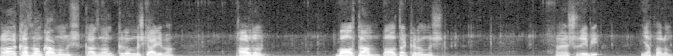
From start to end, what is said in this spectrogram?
Aa kazmam kalmamış. Kazmam kırılmış galiba. Pardon. Baltam. Balta kırılmış. Hemen şurayı bir yapalım.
